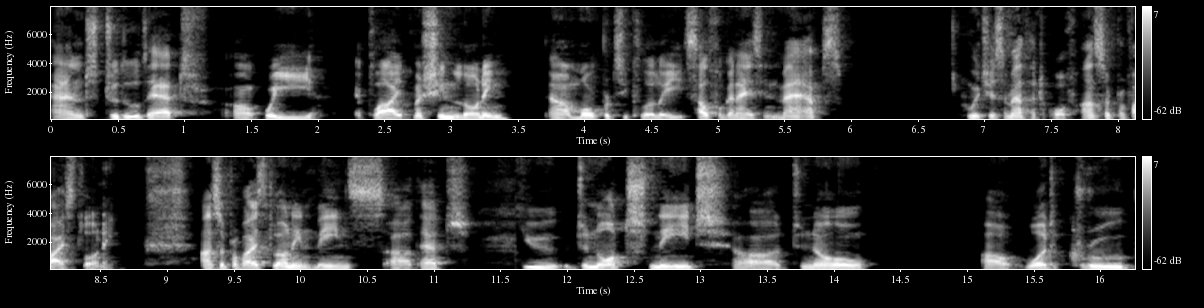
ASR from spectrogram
And to do that we applied machine learning uh, more particularly self-organizing maps, which is a method of unsupervised learning. Unsupervised learning means uh, that you do not need uh, to know uh, what group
